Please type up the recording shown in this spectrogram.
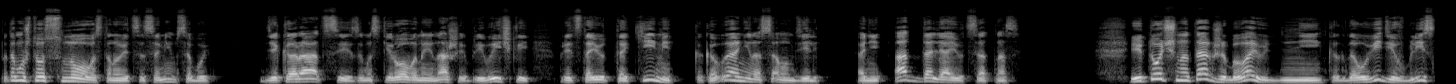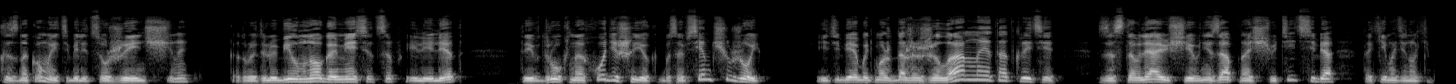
потому что снова становится самим собой. Декорации, замаскированные нашей привычкой, предстают такими, каковы они на самом деле. Они отдаляются от нас. И точно так же бывают дни, когда, увидев близко знакомое тебе лицо женщины, которую ты любил много месяцев или лет, ты вдруг находишь ее как бы совсем чужой, и тебе, быть может, даже желанно это открытие, заставляющее внезапно ощутить себя таким одиноким.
